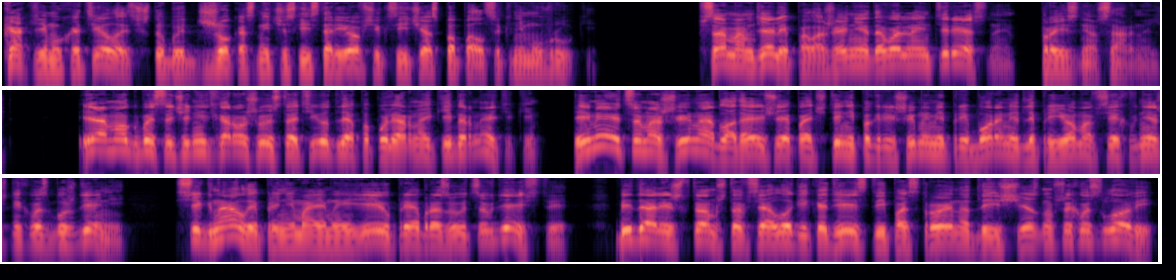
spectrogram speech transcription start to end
Как ему хотелось, чтобы Джо, космический старьевщик, сейчас попался к нему в руки. «В самом деле, положение довольно интересное», — произнес Арнольд. «Я мог бы сочинить хорошую статью для популярной кибернетики. Имеется машина, обладающая почти непогрешимыми приборами для приема всех внешних возбуждений. Сигналы, принимаемые ею, преобразуются в действие. Беда лишь в том, что вся логика действий построена для исчезнувших условий,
